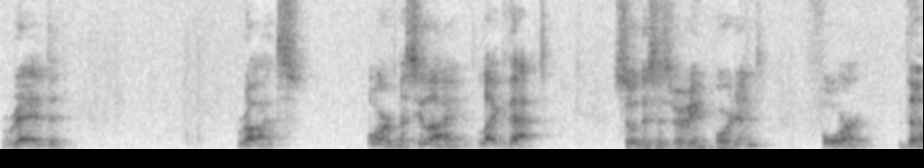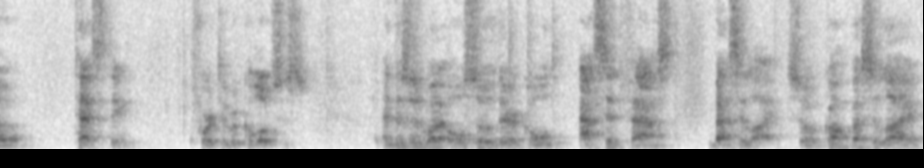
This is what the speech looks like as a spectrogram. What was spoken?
red rods or bacilli like that. So this is very important for the testing for tuberculosis. And this is why also they're called acid-fast bacilli. So Koch bacilli,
